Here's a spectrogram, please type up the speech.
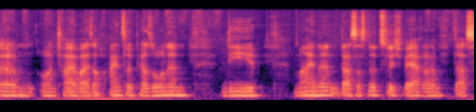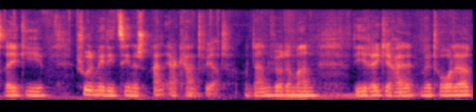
ähm, und teilweise auch Einzelpersonen, die meinen, dass es nützlich wäre, dass Reiki schulmedizinisch anerkannt wird. Und dann würde man die Reiki-Heilmethode,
